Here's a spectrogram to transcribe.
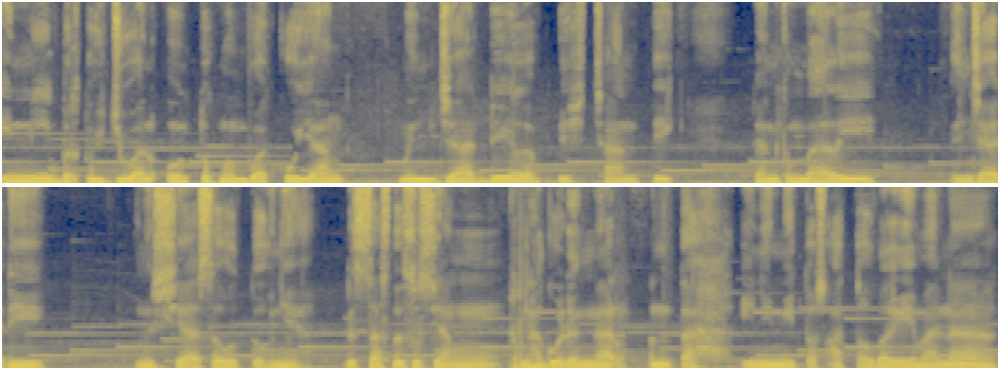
Ini bertujuan untuk membuat Kuyang menjadi lebih cantik dan kembali menjadi manusia seutuhnya. Desas-desus yang pernah gue dengar entah ini mitos atau bagaimana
